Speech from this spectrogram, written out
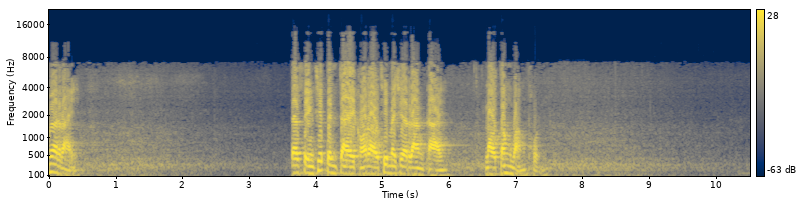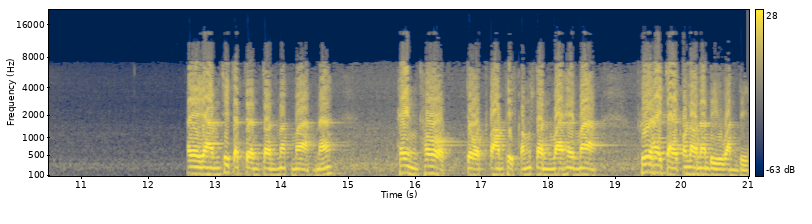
เมื่อไหร่แต่สิ่งที่เป็นใจของเราที่ไม่ใช่ร่างกาย เราต้องหวังผล พยายามที่จะเตือนตนมาก ๆ นะ เพ่งโทษ โจทย์ความผิดของตนไว้ให้มาก เพื่อให้ใจของเรานั้นดีวันดี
